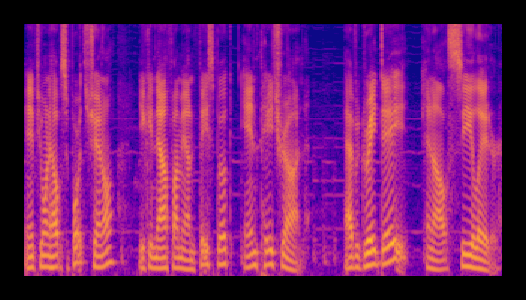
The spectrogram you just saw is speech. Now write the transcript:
And if you want to help support the channel, you can now find me on Facebook and Patreon. Have a great day, and I'll see you later.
